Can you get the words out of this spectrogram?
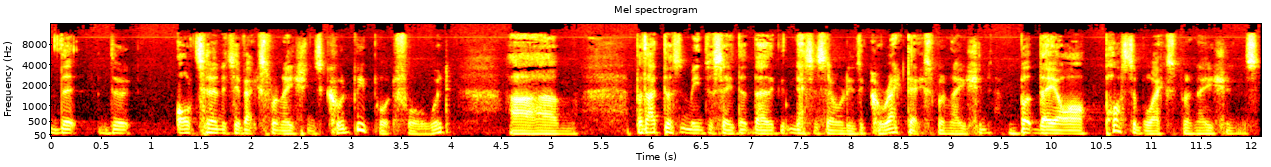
that the alternative explanations could be put forward. Um, but that doesn't mean to say that they're necessarily the correct explanation, but they are possible explanations.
